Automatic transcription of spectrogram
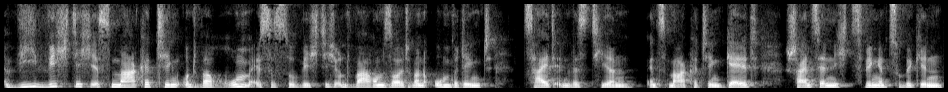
wie wichtig ist Marketing und warum ist es so wichtig und warum sollte man unbedingt Zeit investieren ins Marketing? Geld scheint es ja nicht zwingend zu Beginn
